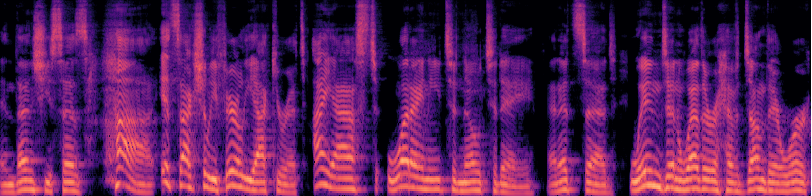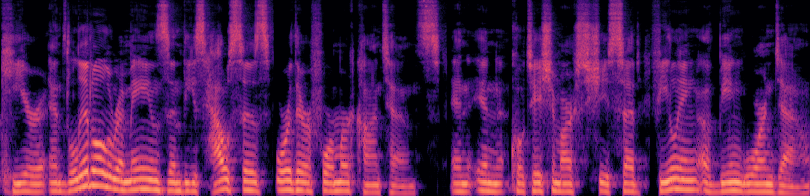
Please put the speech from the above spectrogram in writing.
And then she says, Ha, it's actually fairly accurate. I asked what I need to know today. And it said, Wind and weather have done their work here, and little remains in these houses or their former contents. And in quotation marks, she said, feeling of being worn down.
